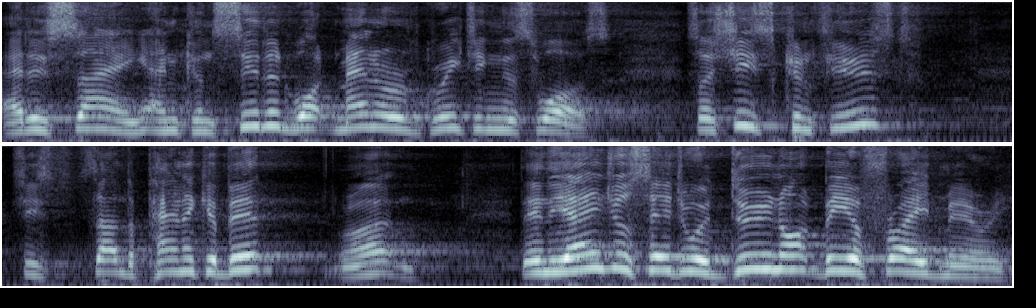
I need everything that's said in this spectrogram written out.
at his saying and considered what manner of greeting this was. So she's confused. She's starting to panic a bit, right? Then the angel said to her, Do not be afraid, Mary.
